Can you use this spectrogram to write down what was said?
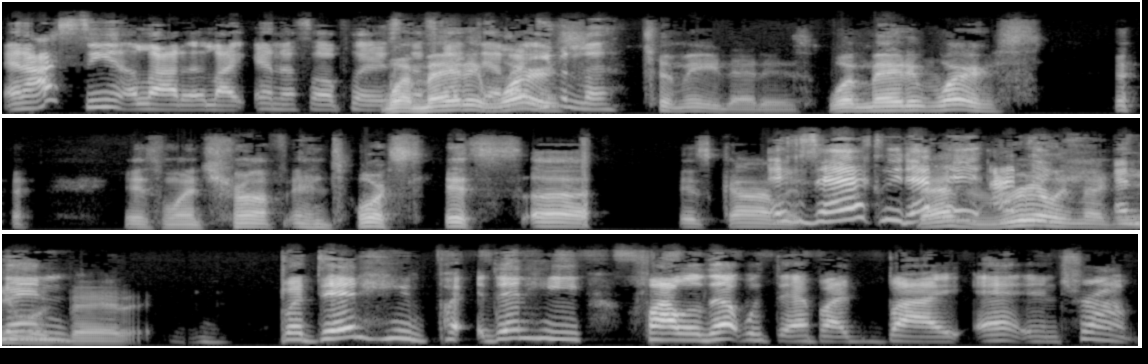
And I've seen a lot of like NFL players. What made like it that. Like, worse the- to me, that is, what made it worse is when Trump endorsed his uh his comments. exactly that. That's made, I really think, making you then- look bad. but then he then he followed up with that by by adding Trump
